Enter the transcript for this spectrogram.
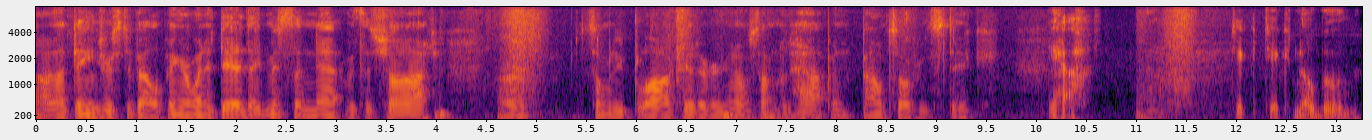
uh, dangerous developing, or when it did, they'd miss the net with the shot, or somebody block it, or you know something would happen, bounce over the stick. Yeah. yeah. Tick tick, no boom.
